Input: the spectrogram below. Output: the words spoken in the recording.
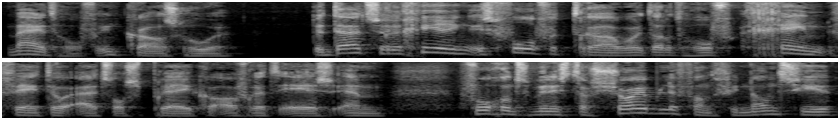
bij het Hof in Karlsruhe. De Duitse regering is vol vertrouwen dat het Hof geen veto uit zal spreken over het ESM. Volgens minister Schäuble van Financiën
